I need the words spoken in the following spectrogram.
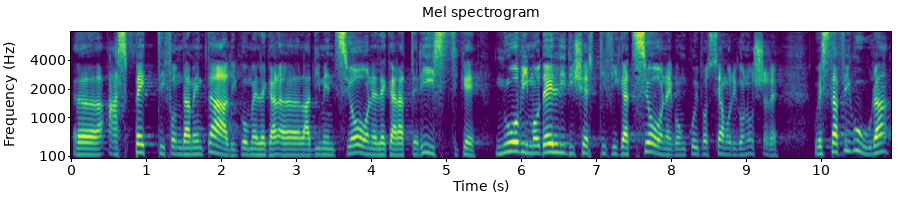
eh, aspetti fondamentali come le, la dimensione, le caratteristiche, nuovi modelli di certificazione con cui possiamo riconoscere questa figura,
